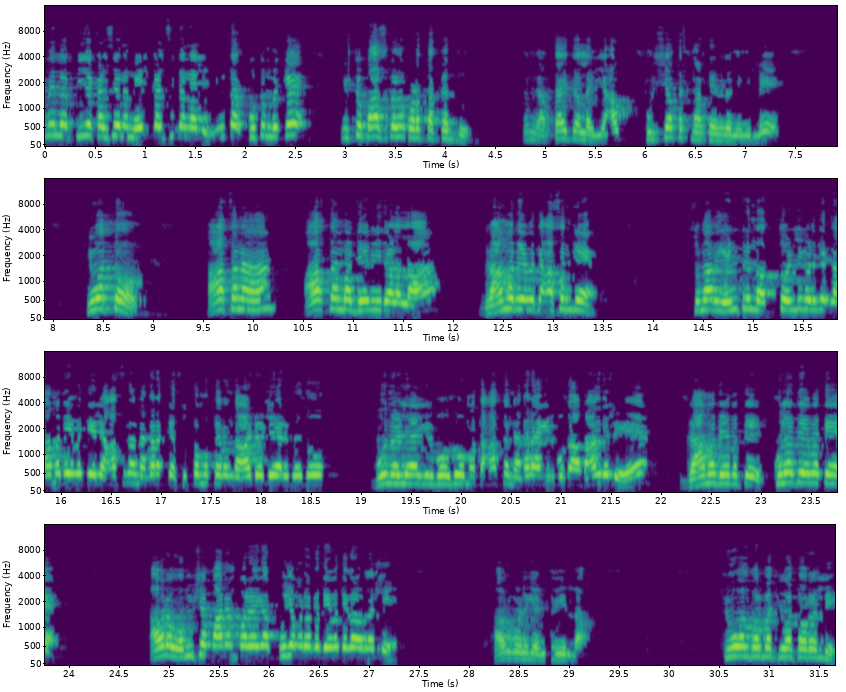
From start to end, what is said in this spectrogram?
M L A P A ಕಳಿಸಿ mail ಕಳಿಸಿದ್ದಾನಲ್ಲಿ ಇಂಥ ಕುಟುಂಬಕ್ಕೆ ಇಷ್ಟು ಪಾಸ್ಗಳನ್ನು ಕೊಡತಕ್ಕದ್ದು. ನನ್ಗೆ ಅರ್ಥ ಆಯ್ತಲ್ಲ, ಯಾವ ಪುರುಷಾರ್ಥಕ್ಕೆ ಮಾಡ್ತಾ ಇದ್ರ ನೀವು ಇಲ್ಲಿ ಇವತ್ತು ಹಾಸನ ಹಾಸನಂಬ ದೇವಿ ಇದ್ದಾಳಲ್ಲ, ಗ್ರಾಮ ದೇವತೆ ಹಾಸನ್ಗೆ. ಸುಮಾರು ಎಂಟರಿಂದ ಹತ್ತು ಹಳ್ಳಿಗಳಿಗೆ ಗ್ರಾಮ ದೇವತೆಯಲ್ಲಿ ಹಾಸನ ನಗರಕ್ಕೆ ಸುತ್ತಮುತ್ತ ಇರೋ ಆಡಹಳ್ಳಿ ಆಗಿರ್ಬೋದು, ಬೂನಹಳ್ಳಿ ಆಗಿರ್ಬೋದು, ಮತ್ತೆ ಹಾಸನ ನಗರ ಆಗಿರ್ಬೋದು, ಆ ಭಾಗದಲ್ಲಿ ಗ್ರಾಮ ದೇವತೆ, ಕುಲ ದೇವತೆ, ಅವರ ವಂಶ ಪಾರಂಪರ್ಯ ಪೂಜೆ ಮಾಡೋ ದೇವತೆಗಳವರಲ್ಲಿ ಅವ್ರಗಳಿಗೆ ಎಂಟ್ರಿ ಇಲ್ಲ. ಕ್ಯೂ ಅಲ್ಲಿ ಬರ್ಬೇಕು ಇವತ್ತು ಅವರಲ್ಲಿ.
